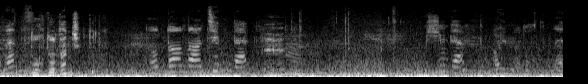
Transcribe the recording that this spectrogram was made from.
Evet. Doktordan çıktık. Doktordan çıktık. Evet. Şimdi oyun odasına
